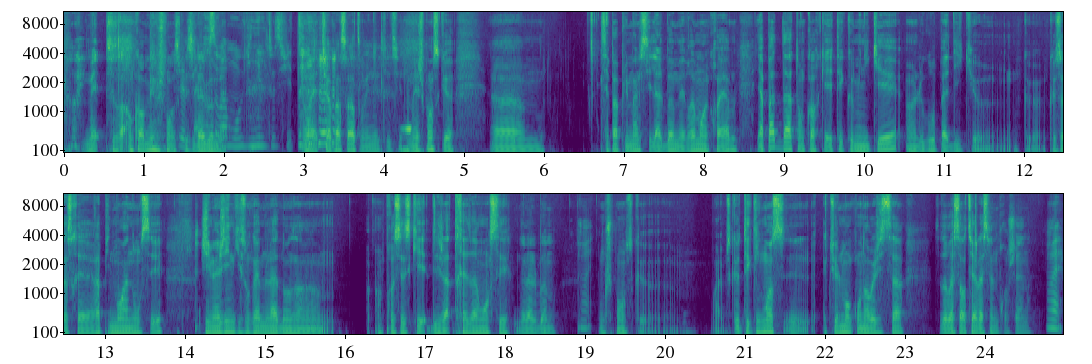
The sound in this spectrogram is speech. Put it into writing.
mais ce sera encore mieux je pense Je que vais pas recevoir mon vinyle tout de suite. Ouais, tu vas pas recevoir ton vinyle tout de suite. Mais je pense que euh, c'est pas plus mal si l'album est vraiment incroyable. Il n'y a pas de date encore qui a été communiquée. Euh, le groupe a dit que, que, que ça serait rapidement annoncé. J'imagine qu'ils sont quand même là dans un, un process qui est déjà très avancé de l'album. Ouais. Donc je pense que. parce que techniquement, actuellement qu'on enregistre ça, ça devrait sortir la semaine prochaine. Ouais,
